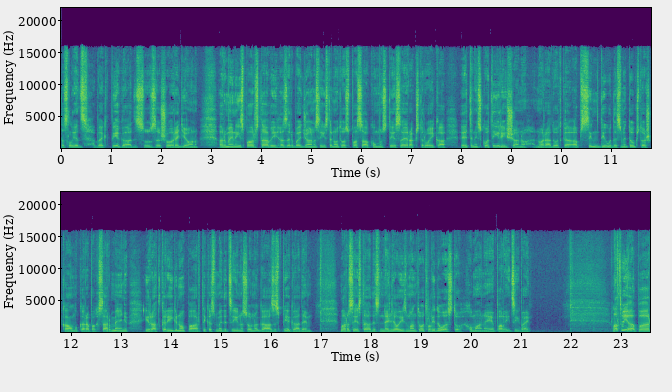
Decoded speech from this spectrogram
Tas liedz veikt piegādes uz šo reģionu. Armēnijas pārstāvji Azerbaidžānas īstenotos pasākumus tiesai raksturoja kā etnisko tīrīšanu, norādot, ka ap 120 tūkstoši Kalnu Karabahas armēņu ir atkarīgi no pārtikas, medicīnas un gāzes piegādēm. Varas iestādes neļauj izmantot lidostu humānajai palīdzībai. Latvijā par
